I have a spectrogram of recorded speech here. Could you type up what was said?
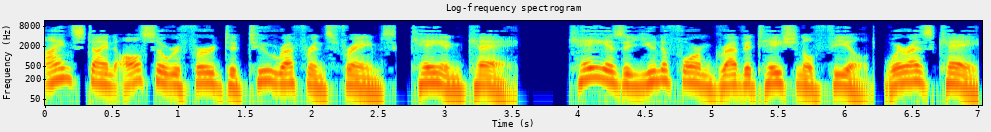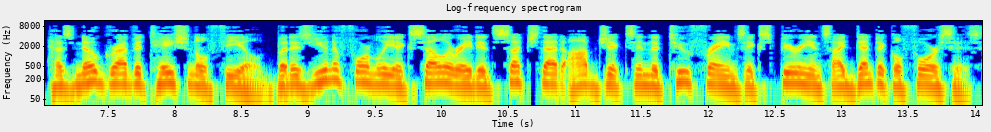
Einstein also referred to two reference frames, K and K. K is a uniform gravitational field, whereas K has no gravitational field but is uniformly accelerated such that objects in the two frames experience identical forces.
